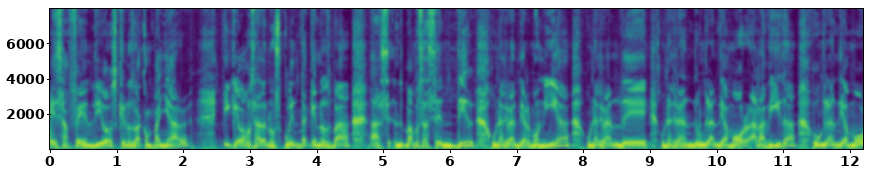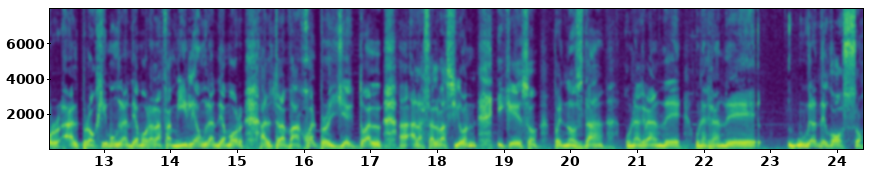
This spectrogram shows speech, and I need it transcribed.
esa fe en Dios que nos va a acompañar y que vamos a darnos cuenta que nos va a, vamos a sentir una grande armonía, una grande, una gran, un grande amor a la vida, un grande amor al prójimo, un grande amor a la familia, un grande amor al trabajo, al proyecto, al, a, a, la salvación y que eso pues nos da una grande, una grande, un grande gozo,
